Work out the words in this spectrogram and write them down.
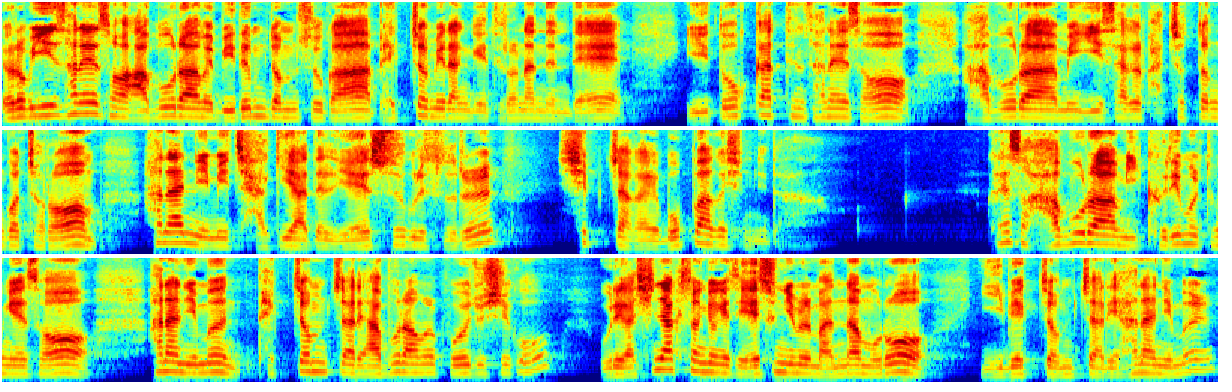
여러분 이 산에서 아브라함의 믿음 점수가 100점이란 게 드러났는데 이 똑같은 산에서 아브라함이 이삭을 바쳤던 것처럼 하나님이 자기 아들 예수 그리스도를 십자가에 못 박으십니다. 그래서 아브라함 이 그림을 통해서 하나님은 100점짜리 아브라함을 보여주시고 우리가 신약 성경에서 예수님을 만남으로 200점짜리 하나님을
